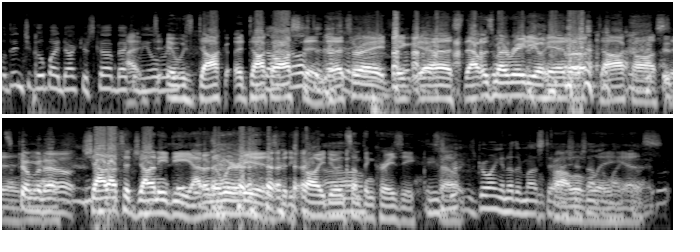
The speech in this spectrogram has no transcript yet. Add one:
Well, didn't you go by Dr. Scott back I, in the old? Days? It was Doc uh, Doc, Doc Austin. Austin. That's, That's right. yes, that was my radio handle, Doc Austin. It's coming yeah. out. Shout out to Johnny D. I don't know where he is, but he's probably doing oh. something crazy. He's, so. he's growing another mustache probably, or something like yes. that.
